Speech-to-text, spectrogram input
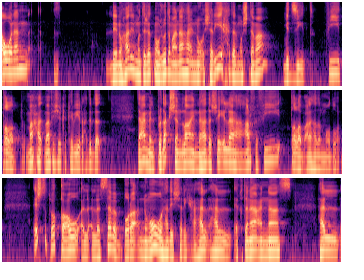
اولا لأنه هذه المنتجات موجودة معناها إنه شريحة المجتمع بتزيد. في طلب. ما ح... ما في شركة كبيرة حتبدأ تعمل production line لهذا الشيء إلا عارفة في طلب على هذا الموضوع. إيش تتوقعوا ال- ال- السبب وراء نمو هذه الشريحة؟ هل هل اقتناع الناس؟ هل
